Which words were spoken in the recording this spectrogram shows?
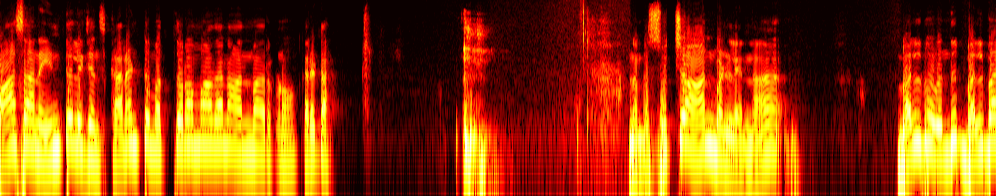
பாஸ் ஆன இன்டெலிஜென்ஸ் கரண்ட் மாத்திரமா தானே ஆன்மா இருக்கணும் கரெக்டா நம்ம சுவிட்சை ஆன் பண்ணலன்னா பல்பு வந்து பல்பா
